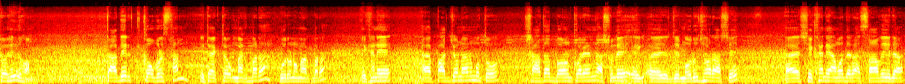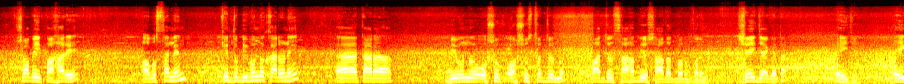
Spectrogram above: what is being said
শহীদ হন, তাদের কবরস্থান? এটা একটা মাকবারা, পুরনো মাকবারা। এখানে পাঁচজনের মতো শাহাদাত বরণ করেন। আসলে যে মরুঝড় আসে সেখানে আমাদের সাহাবিরা সব এই পাহাড়ে অবস্থান নেন। কিন্তু বিভিন্ন কারণে তারা বিভিন্ন অসুখ অসুস্থতার জন্য পাঁচজন সাহাবিও শাহাদাত বরণ করেন। সেই জায়গাটা, এই যে। এই,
